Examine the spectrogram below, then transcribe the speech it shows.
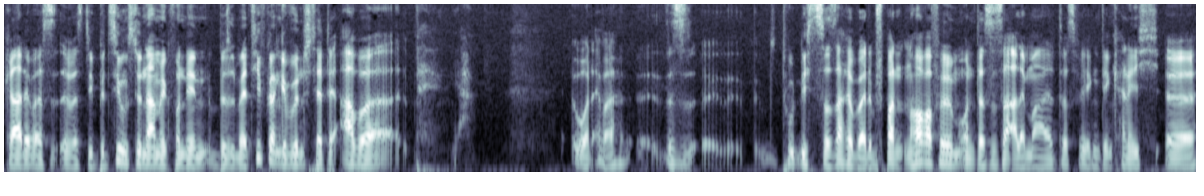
gerade was, was die Beziehungsdynamik von denen ein bisschen mehr Tiefgang gewünscht hätte, aber ja, whatever. Das äh, tut nichts zur Sache bei dem spannenden Horrorfilm und das ist er allemal, deswegen den kann ich äh,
